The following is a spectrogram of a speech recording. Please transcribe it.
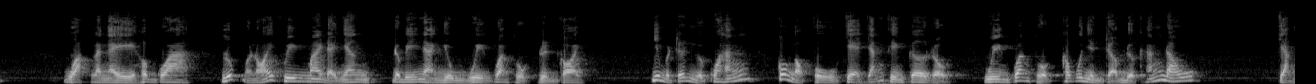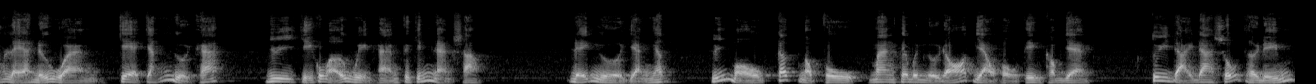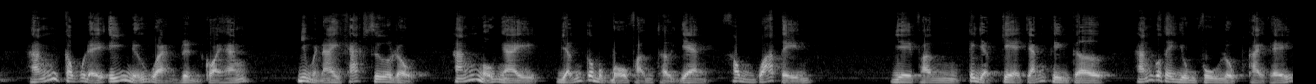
Hoặc là ngày hôm qua, lúc mà nói khuyên Mai Đại Nhân đã bị nàng dùng quyền quan thuộc rình coi. Nhưng mà trên người của hắn có ngọc phù che chắn thiên cơ rồi, quyền quan thuộc không có nhìn trộm được hắn đâu. Chẳng lẽ nữ hoàng che chắn người khác, duy chỉ có ở quyền hạn cho chính nàng sao? Để ngừa dạng nhất, Lý Mộ cất ngọc phù mang theo bên người đó vào hồ thiên không gian. Tuy đại đa số thời điểm hắn không có để ý nữ hoàng rình coi hắn, nhưng mà nay khác xưa rồi, hắn mỗi ngày vẫn có một bộ phận thời gian không quá tiện. Về phần cái vật che chắn thiên cơ, hắn có thể dùng phù lục thay thế.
